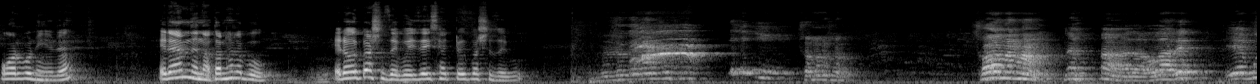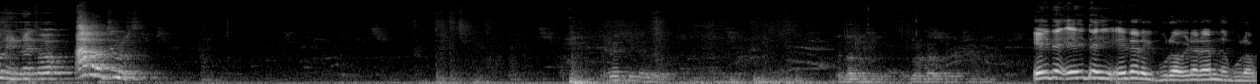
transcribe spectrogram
পরবো নি এটা এটা এমনি না তার হারাবো এটা ওই পাশে যাইবো, এই যে সাইডটা ওই পাশে যাইবো। শোনা না এইটা এইটাই এটার এই ঘুরাও এটার এমনি ঘুরাও।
